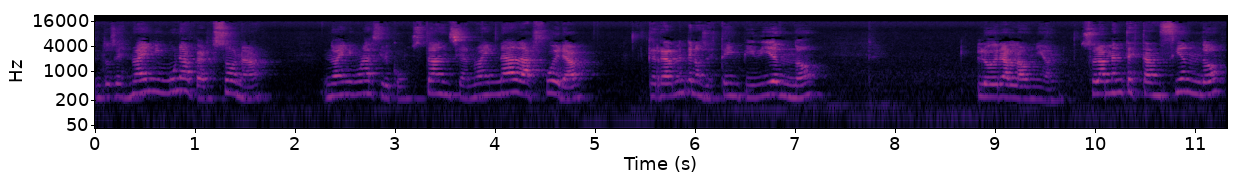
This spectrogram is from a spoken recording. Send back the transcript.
Entonces, no hay ninguna persona no hay ninguna circunstancia, no hay nada afuera que realmente nos esté impidiendo lograr la unión. Solamente están siendo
